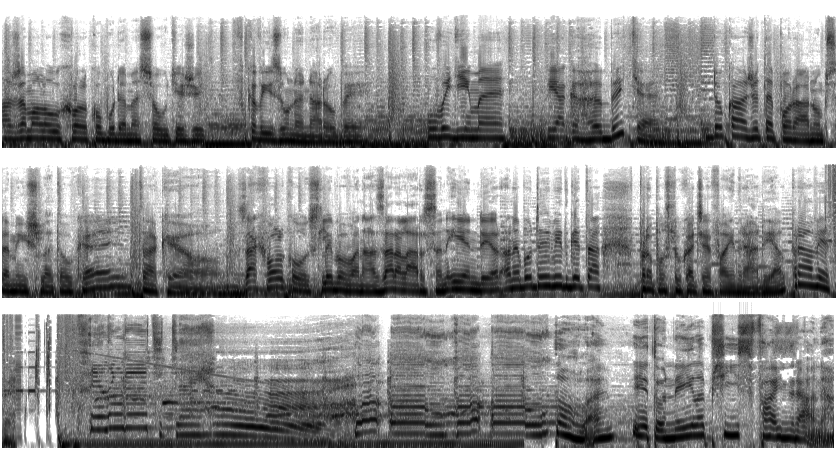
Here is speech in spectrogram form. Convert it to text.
A za malou chvilku budeme soutěžit v kvízu Nenaruby. Uvidíme, jak hbitě dokážete po ránu přemýšlet, OK? Tak jo, za chvilku slibovaná Zara Larsen, Ian Dior anebo David Geta pro posluchače Fine Rádia právě teď. Tohle je to nejlepší z Fine Rána.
